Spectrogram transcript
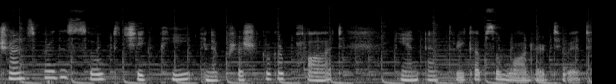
Transfer the soaked chickpea in a pressure cooker pot and add 3 cups of water to it.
